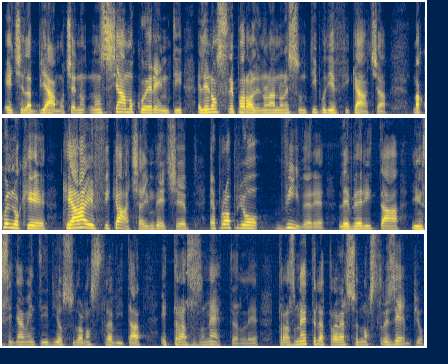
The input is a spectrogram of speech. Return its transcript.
e ce l'abbiamo, cioè no, non siamo coerenti e le nostre parole non hanno nessun tipo di efficacia, ma quello che, che ha efficacia invece è proprio vivere le verità, gli insegnamenti di Dio sulla nostra vita e trasmetterle, trasmetterle attraverso il nostro esempio,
